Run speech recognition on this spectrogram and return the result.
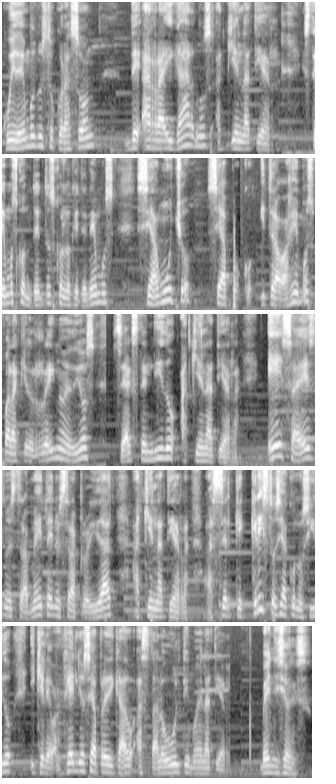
Cuidemos nuestro corazón de arraigarnos aquí en la tierra. Estemos contentos con lo que tenemos, sea mucho, sea poco, y trabajemos para que el reino de Dios sea extendido aquí en la tierra. Esa es nuestra meta y nuestra prioridad aquí en la tierra, hacer que Cristo sea conocido y que el Evangelio sea predicado hasta lo último de la tierra. Bendiciones.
